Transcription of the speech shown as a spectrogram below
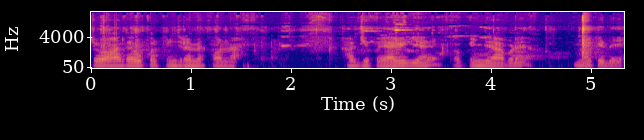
જો આંધા ઉપર પિંજરા મેકવાના હરજીભાઈ આવી ગયા છે તો પિંજરા આપણે દઈ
